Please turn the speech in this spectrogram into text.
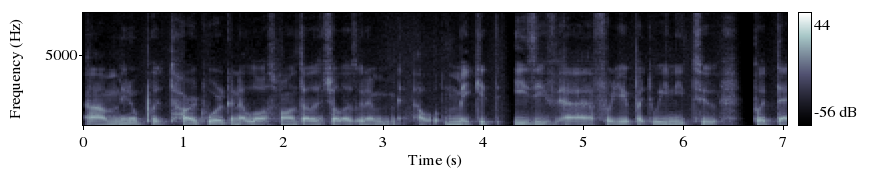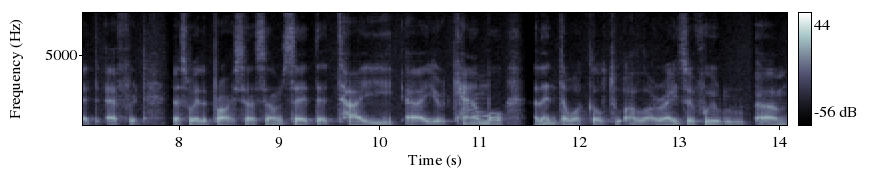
um, you know, put hard work and Allah subhanahu wa ta'ala inshallah is going to make it easy uh, for you. But we need to put that effort. That's why the Prophet said that tie uh, your camel and then tawakkal to Allah, right? So if we're um,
